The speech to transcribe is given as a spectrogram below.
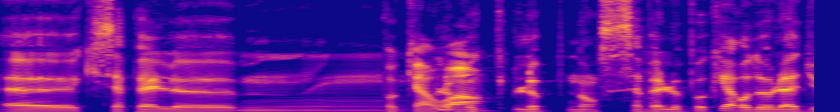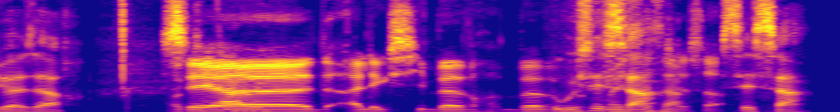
euh, qui s'appelle euh, Poker le War po- le- Non, ça s'appelle Le poker au-delà du hasard. C'est euh, Alexis Beuvre. Beuvre. Oui, c'est oui, ça. c'est ça.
